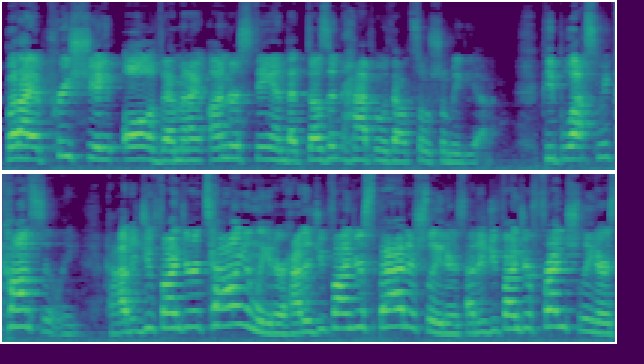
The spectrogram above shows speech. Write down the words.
but I appreciate all of them and I understand that doesn't happen without social media. People ask me constantly, how did you find your Italian leader? How did you find your Spanish leaders? How did you find your French leaders?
